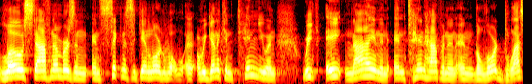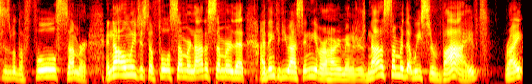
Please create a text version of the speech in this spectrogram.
low staff numbers and, and sickness again, Lord, what, are we going to continue? And week eight, nine, and, and 10 happen, and, and the Lord blesses with a full summer. And not only just a full summer, not a summer that I think if you asked any of our hiring managers, not a summer that we survived, right?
